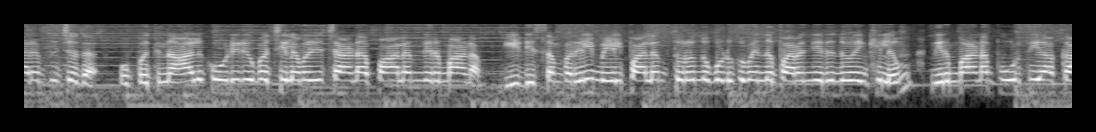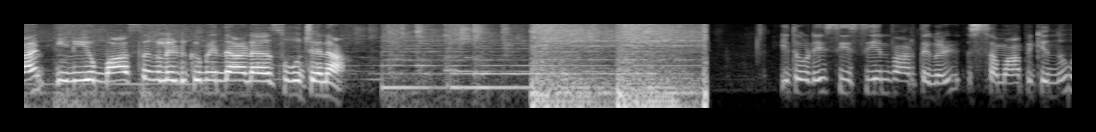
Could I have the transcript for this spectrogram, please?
ആരംഭിച്ചത്. മുപ്പത്തിനാല് കോടി രൂപ ചിലവഴിച്ചാണ് പാലം നിർമ്മാണം. ഈ ഡിസംബറിൽ മേൽപ്പാലം തുറന്നു കൊടുക്കുമെന്ന് പറഞ്ഞിരുന്നുവെങ്കിലും നിർമ്മാണം പൂർത്തിയാക്കാൻ ഇനിയും മാസങ്ങളെടുക്കുമെന്നാണ് സൂചന. ഇതോടെ സി സി എൻ വാർത്തകൾ സമാപിക്കുന്നു.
